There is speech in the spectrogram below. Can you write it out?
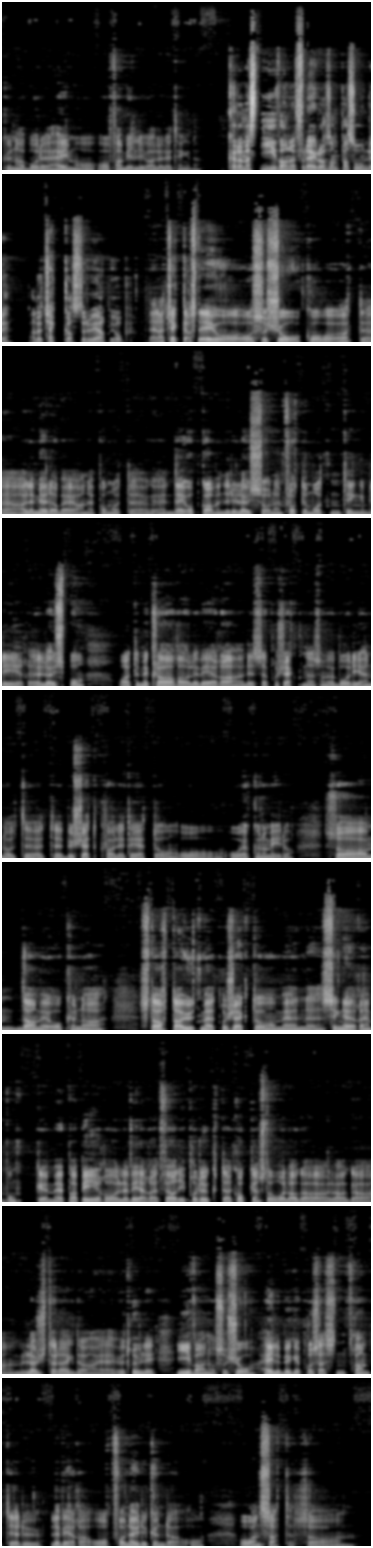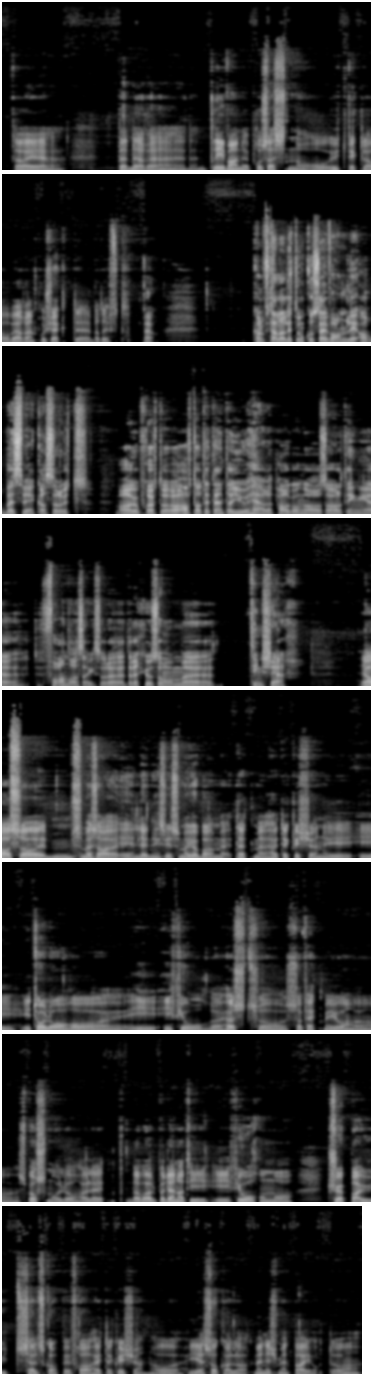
kunne ha både hjem og, og, familie og alle de tingene. Hva er det mest givende for deg da, sånn personlig, eller kjekkeste du gjør på jobb? Det det kjekkeste er jo å se at uh, alle medarbeiderne på en måte, de oppgavene de løser, og den flotte måten ting blir uh, løst på, og at vi klarer å levere disse prosjektene som er både i henhold til, til budsjettkvalitet og, og, og, økonomi. Da. Så um, det med å kunne starte ut med et prosjekt og med en, signere en bunke med papir og levere et ferdig produkt der kokken står og lager, lager lunsj til deg. Det er utrolig givende å se hele byggeprosessen frem til du leverer, og fornøyde kunder og, og ansatte. Så det er den der den drivende prosessen å utvikle og være en prosjektbedrift. Ja. Kan du fortelle litt om hvordan ei vanlig arbeidsveke ser ut? Vi har jo prøvd å avta dette intervjuet her et par ganger, og så har ting eh, forandra seg. Så det, det, virker jo som om eh, ting skjer. Ja, så mm, som jeg sa innledningsvis, så har jeg jobba tett med Hightech Vision i tolv år, og i, i fjor eh, høst så, så, fikk vi jo spørsmål, da, eller det var vel på denne tid i fjor, om å kjøpe ut selskapet fra Hightech Vision og i en såkalt management buyout. og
